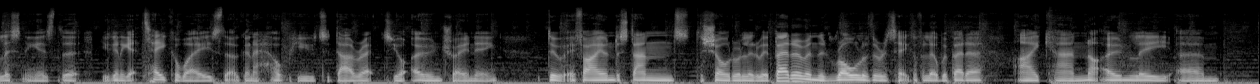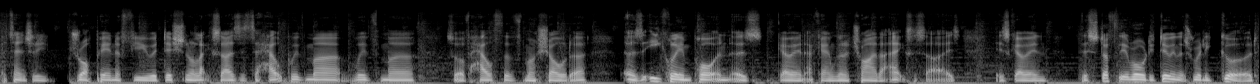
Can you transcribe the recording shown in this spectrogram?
listening is that you're going to get takeaways that are going to help you to direct your own training. Do if I understand the shoulder a little bit better and the role of the rotator cuff a little bit better, I can not only um, potentially drop in a few additional exercises to help with my with my sort of health of my shoulder. As equally important as going, okay, I'm going to try that exercise, is going the stuff that you're already doing that's really good.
